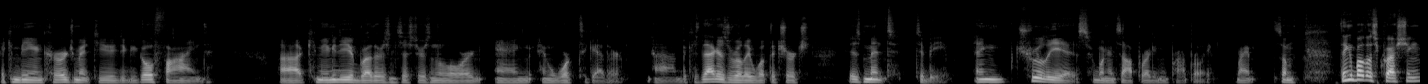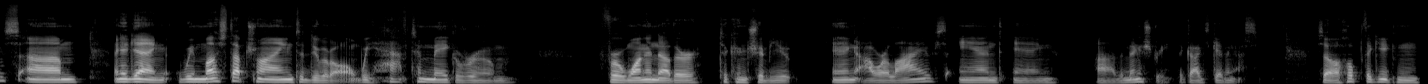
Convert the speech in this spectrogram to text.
it can be an encouragement to you to go find a uh, community of brothers and sisters in the Lord and, and work together. Uh, because that is really what the church is meant to be and truly is when it's operating properly right? So think about those questions. Um, and again, we must stop trying to do it all. We have to make room for one another to contribute in our lives and in uh, the ministry that God's giving us. So I hope that you can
